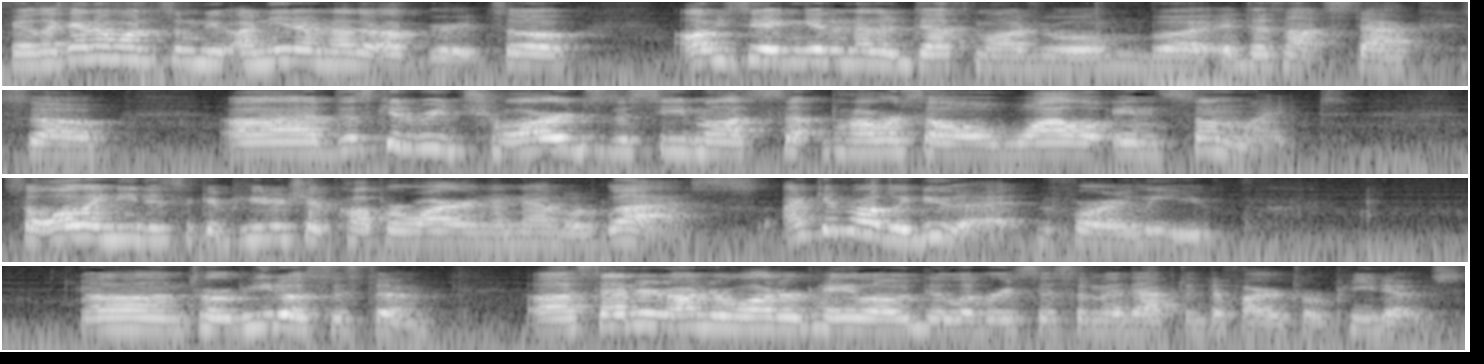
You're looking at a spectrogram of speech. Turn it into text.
because I kind of want some new, I need another upgrade. So, obviously I can get another depth module, but it does not stack. So, uh, this can recharge the Seamoth power cell while in sunlight. So all I need is a computer chip, copper wire, and enameled glass. I can probably do that before I leave. Um, torpedo system. Uh, standard underwater payload delivery system adapted to fire torpedoes.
